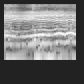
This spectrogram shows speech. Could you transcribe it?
Yeah.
